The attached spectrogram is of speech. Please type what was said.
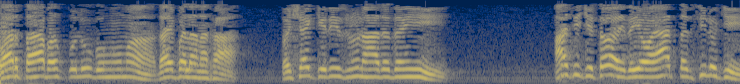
ورتا بس قلوبهما دای بلنخا پشک دې زړونه ده دی اسی چې ته د یو آیات تفصیل وکي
